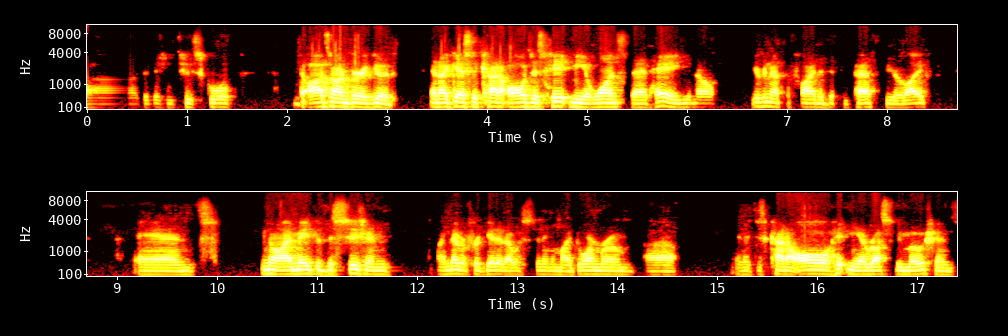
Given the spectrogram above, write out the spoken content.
uh, Division two school, the odds aren't very good. And I guess it kind of all just hit me at once that hey, you know, you're to have to find a different path for your life. And, you know, I made the decision. I never forget it. I was sitting in my dorm room uh, and it just kind of all hit me a rush of emotions.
